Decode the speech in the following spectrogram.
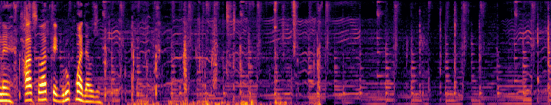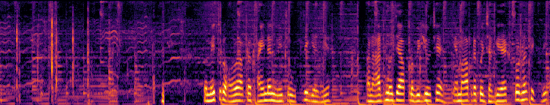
અને ખાસ વાત કે ગ્રુપમાં જ આવજો. તો મિત્રો, હવે આપણે ફાઇનલ નીચે ઉતરી ગયા છીએ. અને આજનો જે આપણો વીડિયો છે, એમાં આપણે કોઈ જગ્યા એક્સપ્લોર નથી કરી.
